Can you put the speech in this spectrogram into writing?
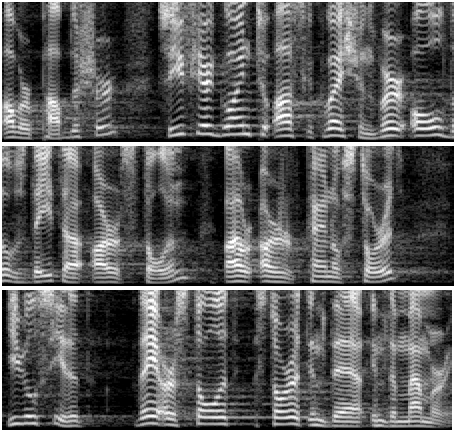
our publisher. So if you're going to ask a question where all those data are stolen, are, are kind of stored, you will see that they are stored, stored in, the, in the memory.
